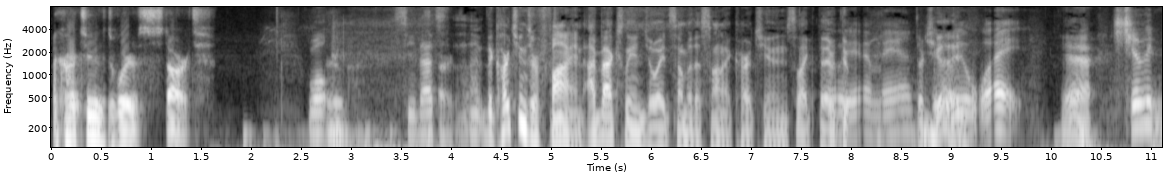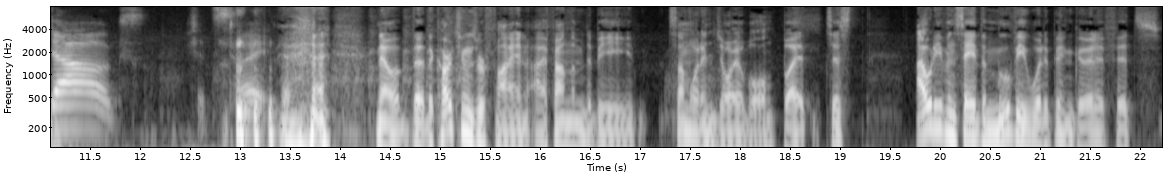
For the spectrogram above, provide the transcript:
a cartoon's where to start. Well, see, that's uh, the cartoons are fine. I've actually enjoyed some of the Sonic cartoons. Like the, Oh yeah, man. they're Chili good. White. yeah. Chili dogs. Shit's tight. no, the the cartoons were fine. I found them to be somewhat enjoyable, but just I would even say the movie would have been good if it's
